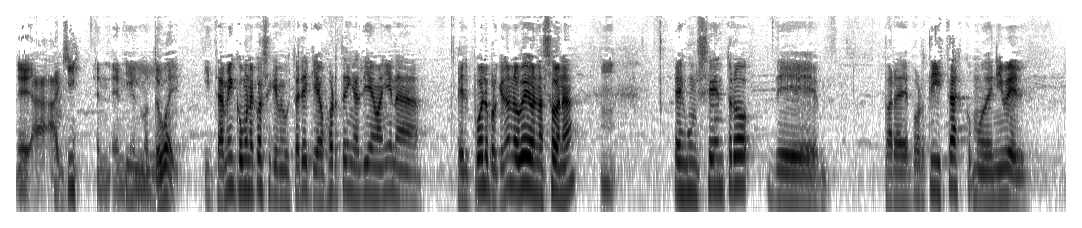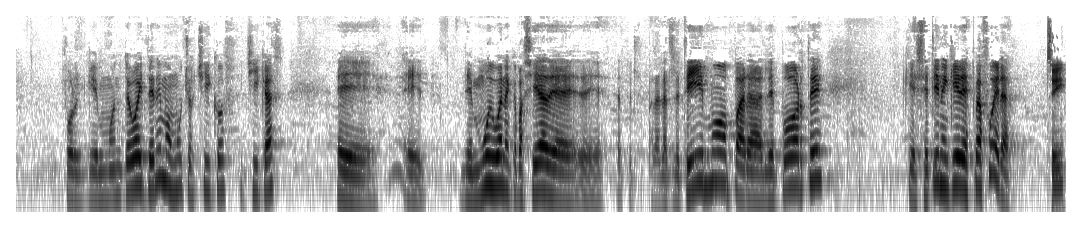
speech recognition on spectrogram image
eh, a- aquí en, en, en Montevideo. Y también como una cosa que me gustaría que a lo mejor tenga el día de mañana el pueblo, porque no lo veo en la zona, Mm. es un centro de para deportistas como de nivel. Porque en Montevideo tenemos muchos chicos y chicas eh, eh, de muy buena capacidad de, de- para el atletismo, para el deporte, que se tienen que ir después afuera. Sí,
